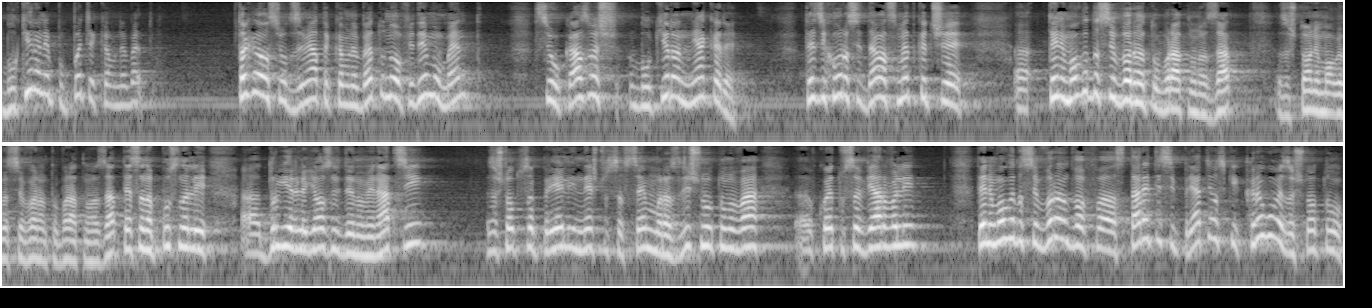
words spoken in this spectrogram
Блокирани по пътя към небето. Тръгнал си от земята към небето, но в един момент се оказваш блокиран някъде – тези хора си дават сметка, че а, те не могат да се върнат обратно назад. Защо не могат да се върнат обратно назад? Те са напуснали а, други религиозни деноминации, защото са приели нещо съвсем различно от това, в което са вярвали. Те не могат да се върнат в а, старите си приятелски кръгове, защото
